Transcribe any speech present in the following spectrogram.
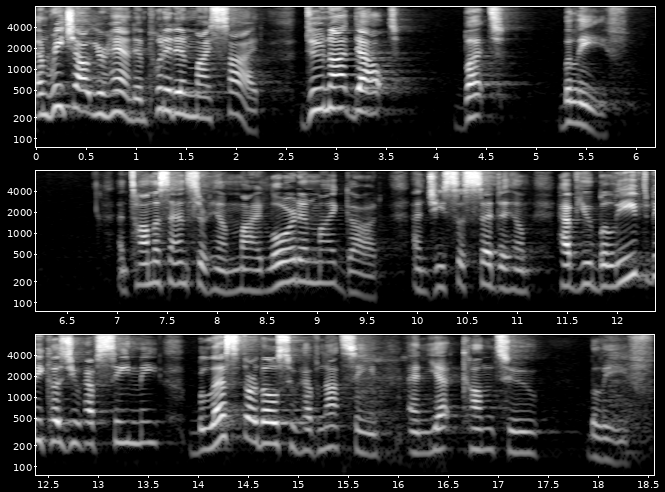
and reach out your hand and put it in my side. Do not doubt, but believe. And Thomas answered him, My Lord and my God. And Jesus said to him, Have you believed because you have seen me? Blessed are those who have not seen and yet come to believe.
